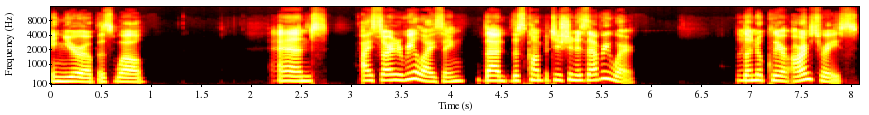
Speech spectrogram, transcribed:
in Europe as well. And I started realizing that this competition is everywhere. The nuclear arms race,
